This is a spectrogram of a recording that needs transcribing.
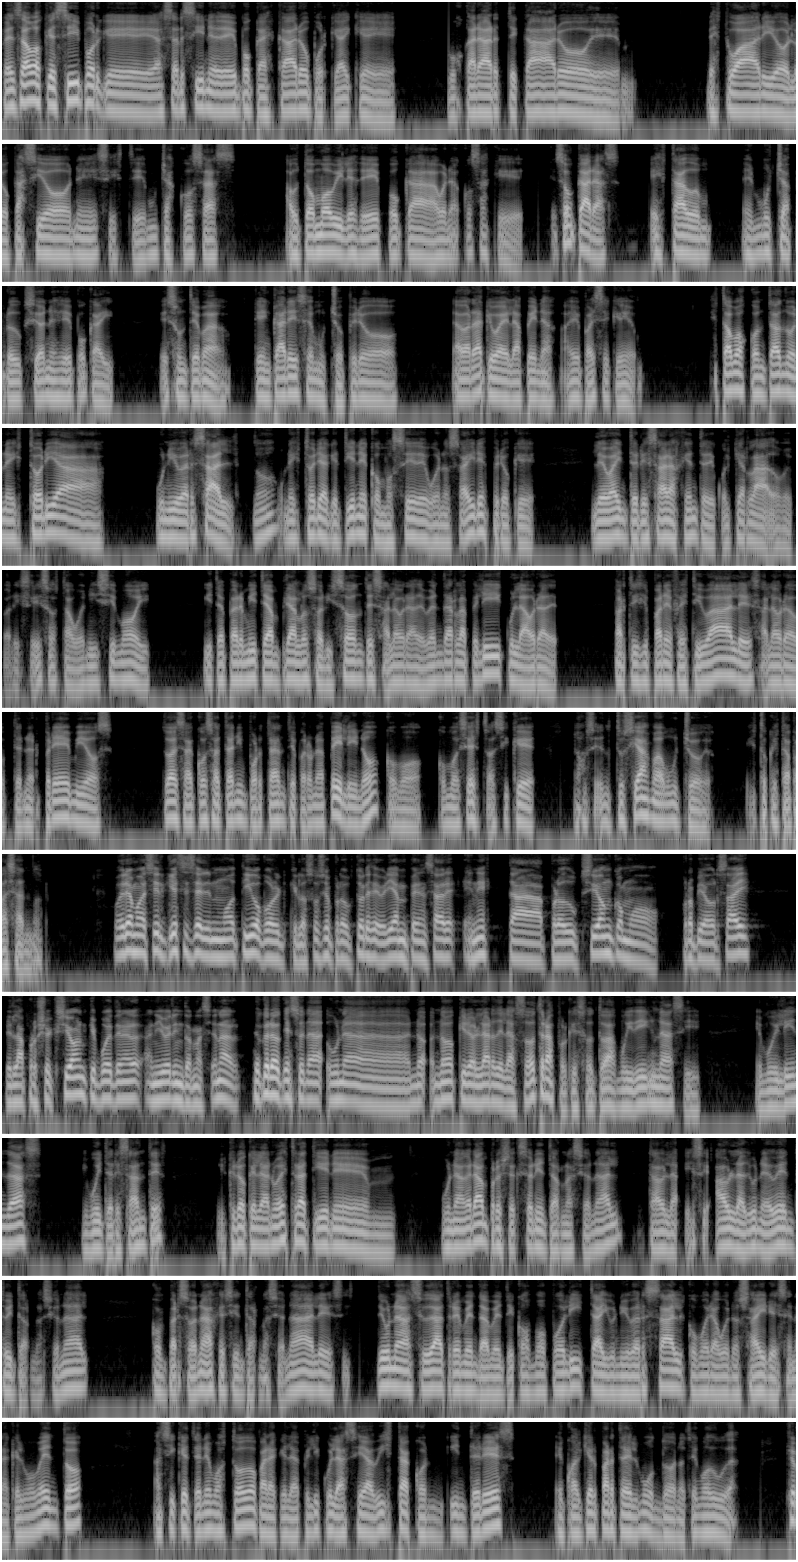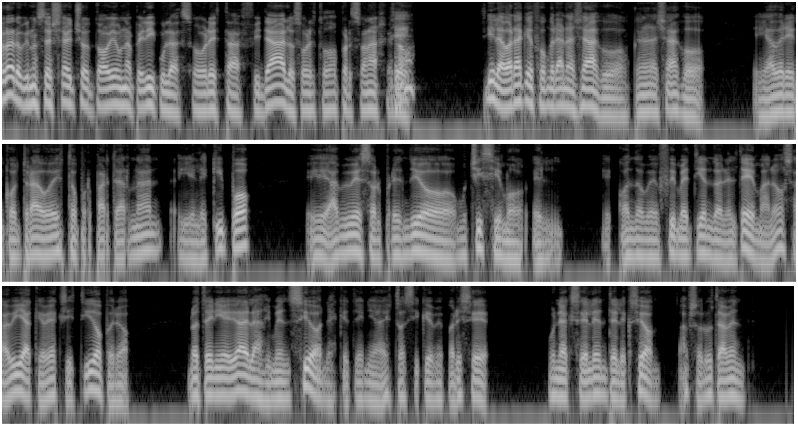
Pensamos que sí, porque hacer cine de época es caro, porque hay que buscar arte caro, eh, vestuario, locaciones, este, muchas cosas, automóviles de época, bueno, cosas que, son caras. He estado en, en muchas producciones de época y es un tema que encarece mucho, pero la verdad que vale la pena. A mí me parece que estamos contando una historia universal, ¿no? Una historia que tiene como sede Buenos Aires, pero que le va a interesar a gente de cualquier lado, me parece. Eso está buenísimo y, y te permite ampliar los horizontes a la hora de vender la película, a la hora de participar en festivales, a la hora de obtener premios, toda esa cosa tan importante para una peli, ¿no? Como, como es esto. Así que nos entusiasma mucho esto que está pasando. Podríamos decir que ese es el motivo por el que los socios productores deberían pensar en esta producción como propia Orsay, en la proyección que puede tener a nivel internacional. Yo creo que es una, una no, no quiero hablar de las otras porque son todas muy dignas y, muy lindas y muy interesantes. Y creo que la nuestra tiene mm, una gran proyección internacional. Se habla de un evento internacional con personajes internacionales, de una ciudad tremendamente cosmopolita y universal como era Buenos Aires en aquel momento. Así que tenemos todo para que la película sea vista con interés en cualquier parte del mundo, no tengo duda. Qué raro que no se haya hecho todavía una película sobre esta final o sobre estos dos personajes, ¿no? Sí, la verdad que fue un gran hallazgo, gran hallazgo eh, haber encontrado esto por parte de Hernán y el equipo. Eh, a mí me sorprendió muchísimo el, eh, cuando me fui metiendo en el tema, ¿no? Sabía que había existido, pero no tenía idea de las dimensiones que tenía esto, así que me parece una excelente elección, absolutamente.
